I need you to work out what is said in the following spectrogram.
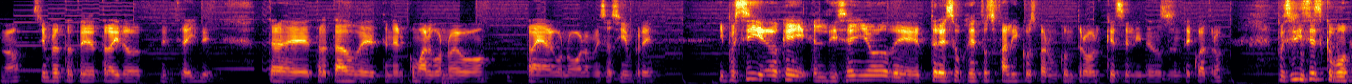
¿no? Siempre traté, traído, traído, tra- tratado de tener como algo nuevo, trae algo nuevo a la mesa siempre. Y pues sí, ok, el diseño de tres objetos fálicos para un control, que es el Nintendo 64, pues sí dices como,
